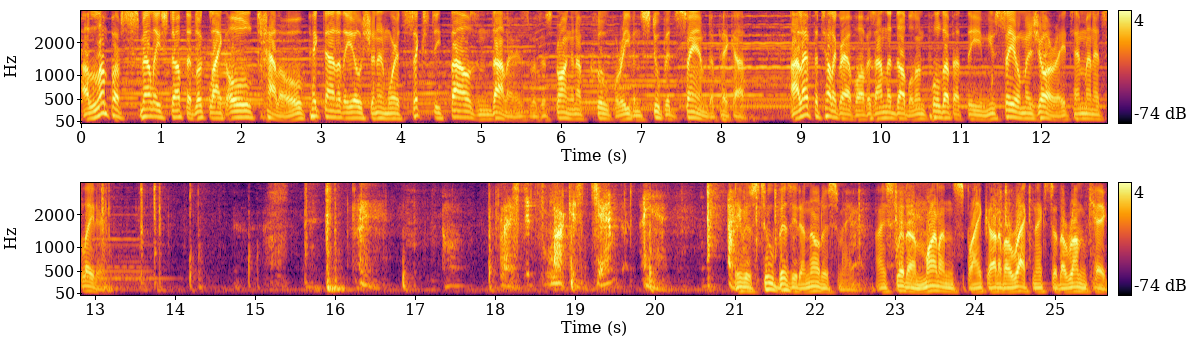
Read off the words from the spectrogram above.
A lump of smelly stuff that looked like old tallow, picked out of the ocean and worth $60,000, was a strong enough clue for even stupid Sam to pick up. I left the telegraph office on the double and pulled up at the Museo Maggiore ten minutes later. Blasted lock is jammed. He was too busy to notice me. I slid a marlin spike out of a rack next to the rum keg.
